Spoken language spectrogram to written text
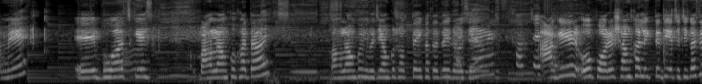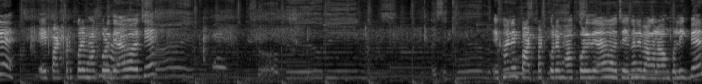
আমি এই বুয়া আজকে বাংলা অঙ্ক খাতায় বাংলা অঙ্ক ইংরেজি অঙ্ক সব তো এই খাতাতেই রয়েছে। আগের ও পরের সংখ্যা লিখতে দিয়েছে ঠিক আছে? এই পাট পাট করে ভাগ করে দেওয়া হয়েছে। এখানে পাট পাট করে ভাগ করে দেওয়া হয়েছে। এখানে বাংলা অঙ্ক লিখবেন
